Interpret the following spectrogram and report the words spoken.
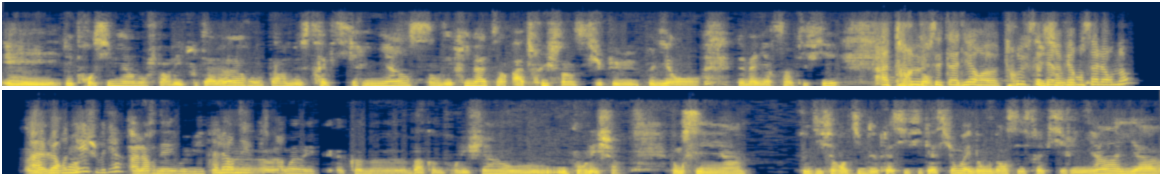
Et les prosimiens dont je parlais tout à l'heure, on parle de strepsiriniens, ce sont des primates à truffes, hein, si je peux, dire de manière simplifiée. À truffes, c'est-à-dire euh, truffes, ça fait référence à leur nom euh, À leur nez, je veux dire À leur nez, oui, oui. Comme, à leur nez, euh, ouais, ouais, comme, bah, comme pour les chiens ou, ou pour les chats. Donc c'est un peu différents types de classification. Et donc dans ces strepsiriniens, il y a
